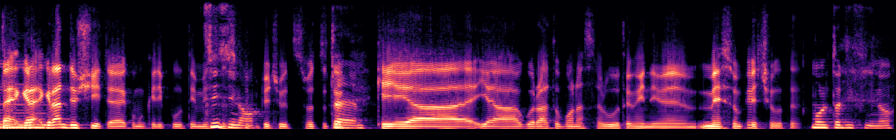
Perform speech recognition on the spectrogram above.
Beh, gra- Mm, grandi uscite eh, comunque di Putin, mi sì, sono sì, no. piaciute, soprattutto Cioè, che gli ha, gli ha augurato buona salute, quindi mi, sono piaciute. molto di fino.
